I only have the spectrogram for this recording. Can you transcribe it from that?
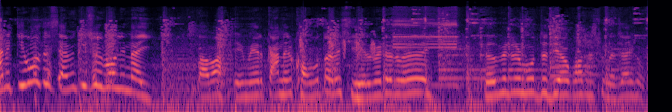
আমি কি বলতেছি? আমি কিছুই বলি নাই। বাবা এই মেয়ের কানের ক্ষমতা বেশি, হেলমেটের ওই হেলমেটের মধ্যে দিয়েও কথা শুনে, যাই হোক।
